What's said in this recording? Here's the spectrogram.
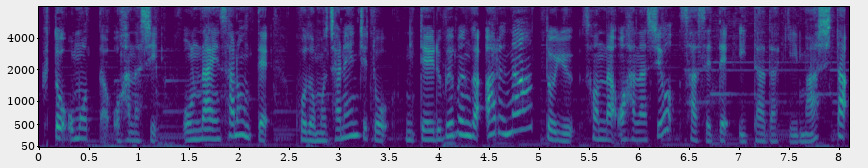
ふと思ったお話オンラインサロンって子どもチャレンジと似ている部分があるなというそんなお話をさせていただきました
